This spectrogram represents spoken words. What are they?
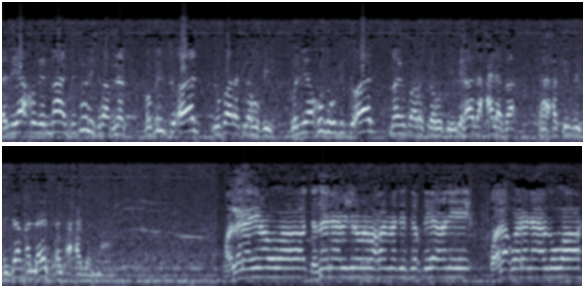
اللي ياخذ المال بدون اشراف نفس وبدون سؤال يبارك له فيه واللي ياخذه بسؤال ما يبارك له فيه لهذا حلف حكيم بن حزام أن لا يسأل أحدا. قال رحمه الله حدثنا بشر بن محمد السقياني قال أخبرنا عبد الله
